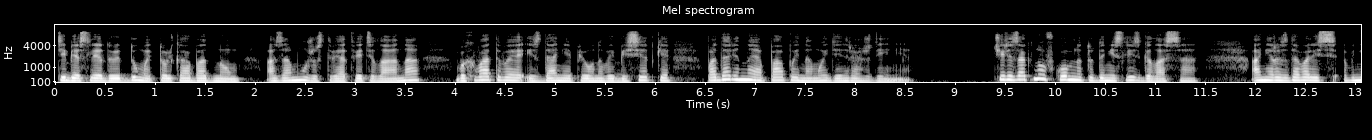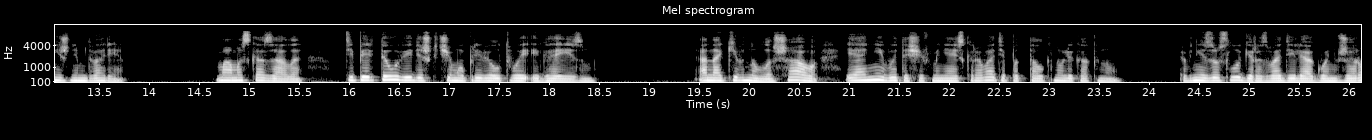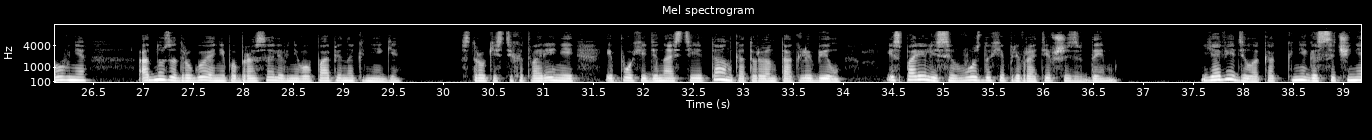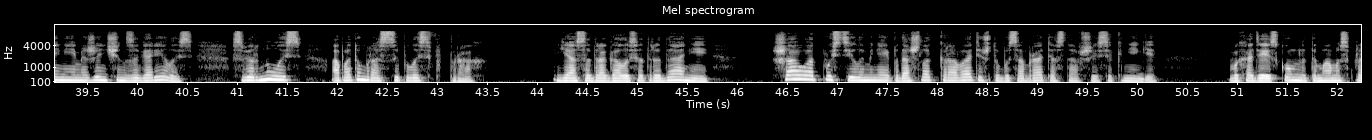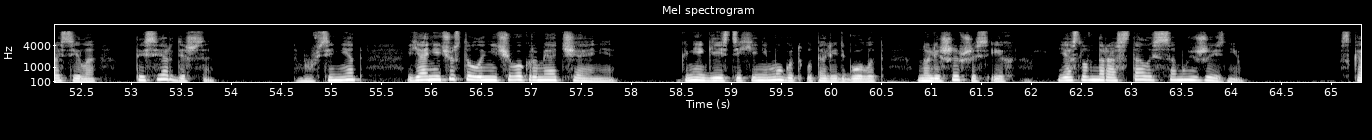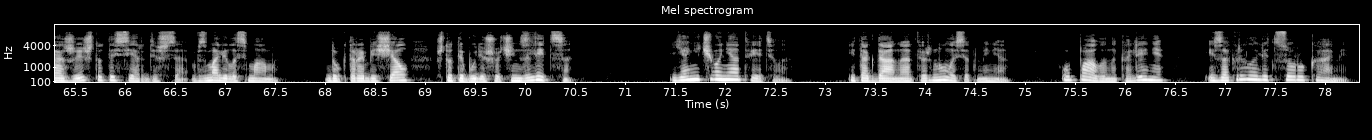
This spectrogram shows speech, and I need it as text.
Тебе следует думать только об одном, о замужестве», — ответила она, выхватывая издание пионовой беседки, подаренное папой на мой день рождения. Через окно в комнату донеслись голоса. Они раздавались в нижнем дворе. Мама сказала, «Теперь ты увидишь, к чему привел твой эгоизм». Она кивнула Шао, и они, вытащив меня из кровати, подтолкнули к окну. Внизу слуги разводили огонь в жаровне, Одну за другой они побросали в него папины книги. Строки стихотворений эпохи династии Тан, которые он так любил, испарились в воздухе, превратившись в дым. Я видела, как книга с сочинениями женщин загорелась, свернулась, а потом рассыпалась в прах. Я содрогалась от рыданий. Шау отпустила меня и подошла к кровати, чтобы собрать оставшиеся книги. Выходя из комнаты, мама спросила, «Ты сердишься?» «Вовсе нет. Я не чувствовала ничего, кроме отчаяния. Книги и стихи не могут утолить голод, но, лишившись их, я словно рассталась с самой жизнью. «Скажи, что ты сердишься», — взмолилась мама. «Доктор обещал, что ты будешь очень злиться». Я ничего не ответила. И тогда она отвернулась от меня, упала на колени и закрыла лицо руками.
